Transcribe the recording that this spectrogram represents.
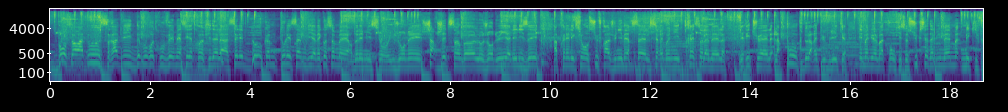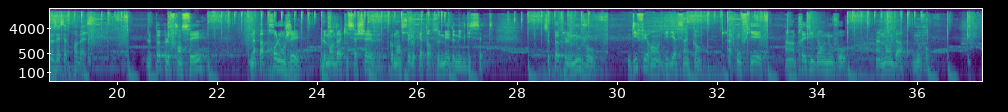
Bonsoir à tous, ravi de vous retrouver. Merci d'être fidèle à Célébdo comme tous les samedis avec au sommaire de l'émission une journée chargée de symboles aujourd'hui à l'Elysée après l'élection au suffrage universel, cérémonie très solennelle, les rituels, la pompe de la République, Emmanuel Macron qui se succède à lui-même mais qui faisait cette promesse. Le peuple français n'a pas prolongé le mandat qui s'achève, commencé le 14 mai 2017. Ce peuple nouveau différent d'il y a cinq ans, a confié à un président nouveau un mandat nouveau.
